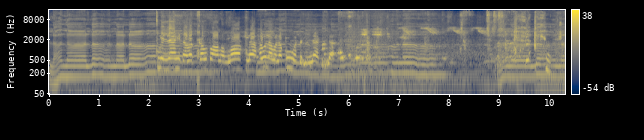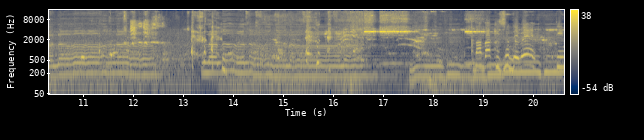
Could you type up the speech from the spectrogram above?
لا لا لا لا لا بسم الله توكلت على الله لا حول ولا قوة إلا بالله لا لا لا لا لا لا لا বাবা কিছু দেবেন তিন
